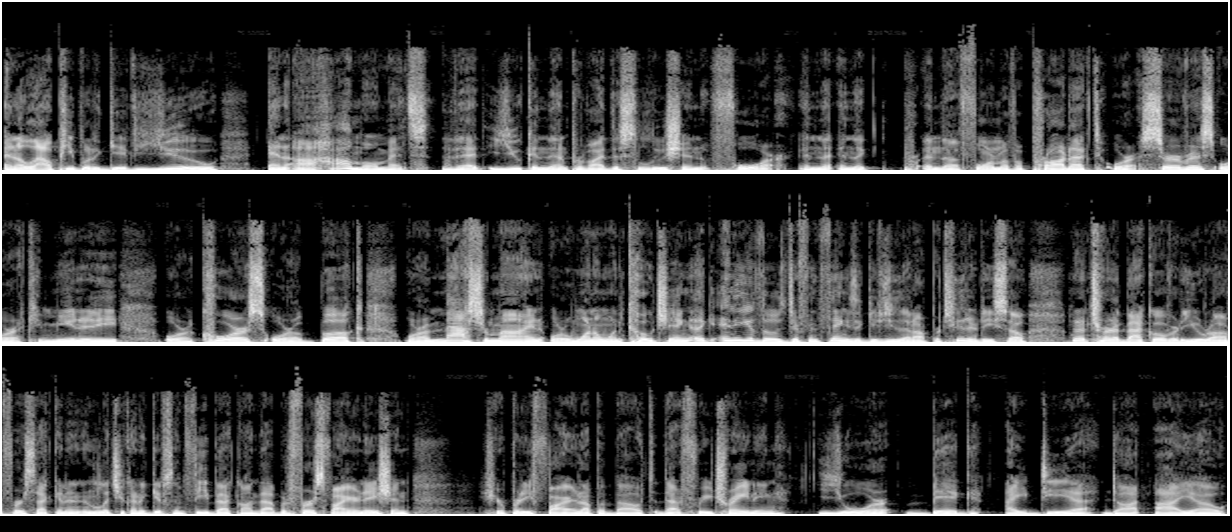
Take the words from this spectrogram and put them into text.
and allow people to give you an aha moment that you can then provide the solution for And the and the in the form of a product or a service or a community or a course or a book or a mastermind or one-on-one coaching like any of those different things that gives you that opportunity so i'm going to turn it back over to you rob for a second and, and let you kind of give some feedback on that but first fire nation if you're pretty fired up about that free training yourbigidea.io.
